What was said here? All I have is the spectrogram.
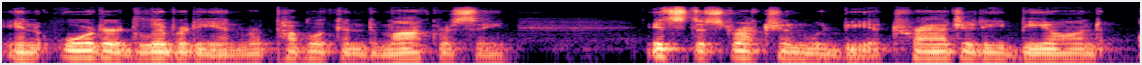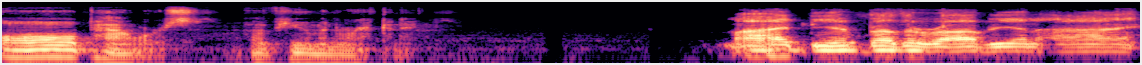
in ordered liberty and Republican democracy, its destruction would be a tragedy beyond all powers of human reckoning. My dear brother Robbie and I,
